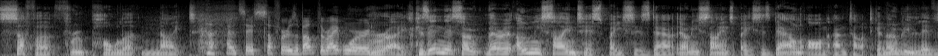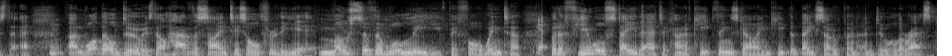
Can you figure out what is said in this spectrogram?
suffer through polar night. I would say suffer is about the right word. Right, because in this, so there are only scientist bases down, only science bases down on Antarctica. Nobody lives there, hmm. and what they'll do is they'll have the scientists all through the year. Most of them will leave before winter, Yep. but a few will stay there to kind of keep things going, keep the base open, and do all the rest.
